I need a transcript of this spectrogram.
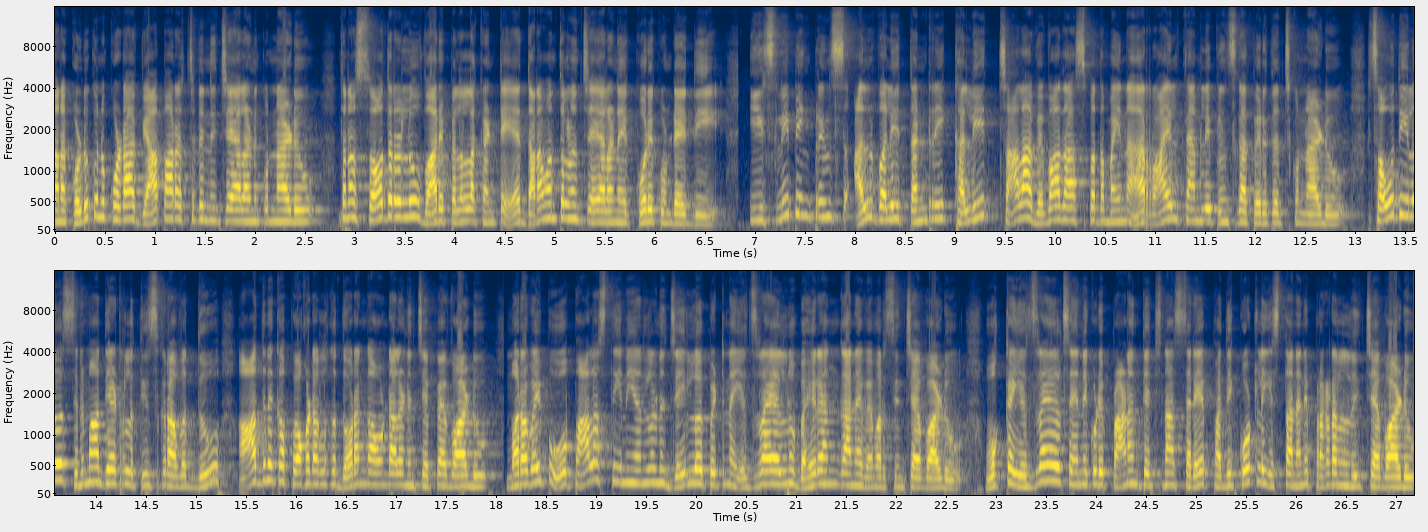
తన కొడుకును కూడా వ్యాపారస్తుడిని చేయాలనుకున్నాడు. తన సోదరులు వారి పిల్లల కంటే ధనవంతులను చేయాలనే కోరిక ఉండేది. ఈ స్లీపింగ్ ప్రిన్స్ అల్ వలీ తండ్రి ఖలీద్ చాలా వివాదాస్పదమైన రాయల్ ఫ్యామిలీ ప్రిన్స్గా పేరు తెచ్చుకున్నాడు. సౌదీలో సినిమా థియేటర్లు తీసుకురావద్దు ఆధునిక పోకడలకు దూరంగా ఉండాలని చెప్పేవాడు. మరోవైపు పాలస్తీనియన్లను జైల్లో పెట్టిన ఇజ్రాయెల్ను బహిరంగానే విమర్శించేవాడు. ఒక్క ఇజ్రాయెల్ సైనికుడి ప్రాణం తెచ్చినా సరే పది కోట్లు ఇస్తానని ప్రకటనలు ఇచ్చేవాడు.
